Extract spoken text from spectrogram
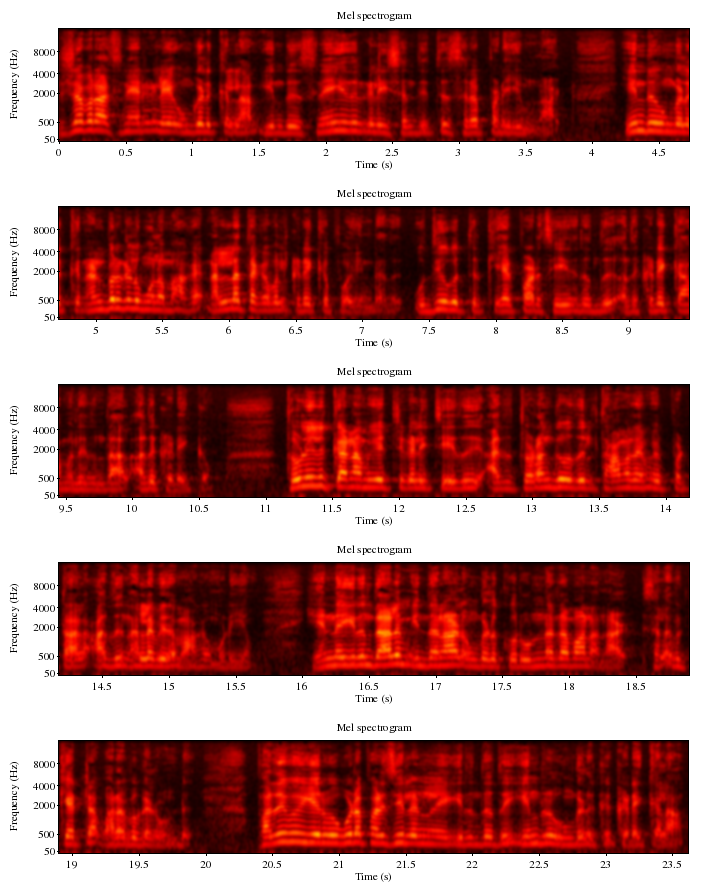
ரிஷபராசி நேர்களே உங்களுக்கெல்லாம் இன்று சிநேகிதர்களை சந்தித்து சிறப்படையும் நாள். இன்று உங்களுக்கு நண்பர்கள் மூலமாக நல்ல தகவல் கிடைக்கப் போகின்றது. உத்தியோகத்திற்கு ஏற்பாடு செய்திருந்து அது கிடைக்காமல் இருந்தால் அது கிடைக்கும். தொழிலுக்கான முயற்சிகளை செய்து அது தொடங்குவதில் தாமதம் ஏற்பட்டால் அது நல்ல விதமாக முடியும். என்ன இருந்தாலும் இந்த நாள் உங்களுக்கு ஒரு உன்னதமான நாள். செலவுக்கேற்ற வரவுகள் உண்டு. பதவி உயர்வு கூட பரிசீலனையில் இருந்தது இன்று உங்களுக்கு கிடைக்கலாம்.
